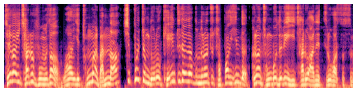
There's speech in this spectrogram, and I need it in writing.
제가 이 자료를 보면서 와 이게 정말 맞나 싶을 정도로 개인 투자자분들은 좀 접하기 힘든 그런 정보들이 이 자료 안에 들어갔었습니다.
